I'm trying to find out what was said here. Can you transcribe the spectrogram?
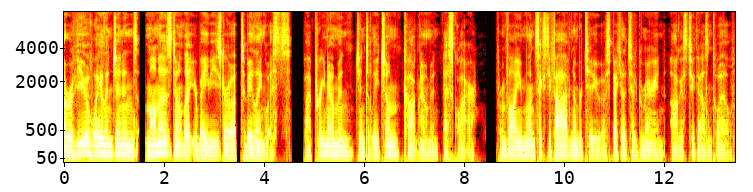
A review of Waylon Jennings' Mamas Don't Let Your Babies Grow Up to Be Linguists by Prenomen Gentilicium Cognomen Esquire from volume 165, number 2 of Speculative Grammarian, August 2012.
